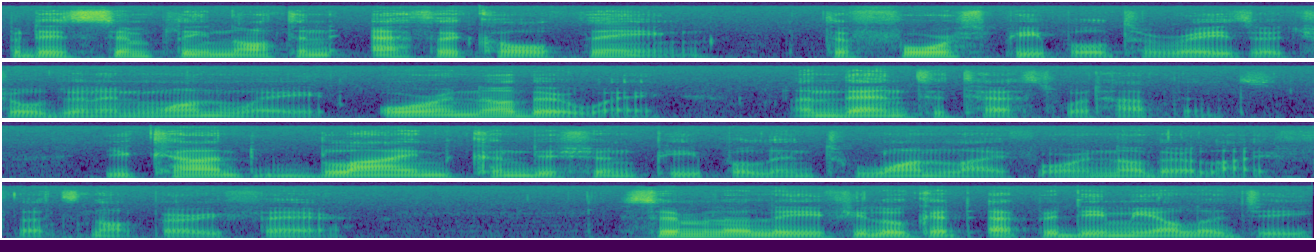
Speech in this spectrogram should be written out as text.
But it's simply not an ethical thing to force people to raise their children in one way or another way, and then to test what happens. You can't blind condition people into one life or another life. That's not very fair. Similarly, if you look at epidemiology,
